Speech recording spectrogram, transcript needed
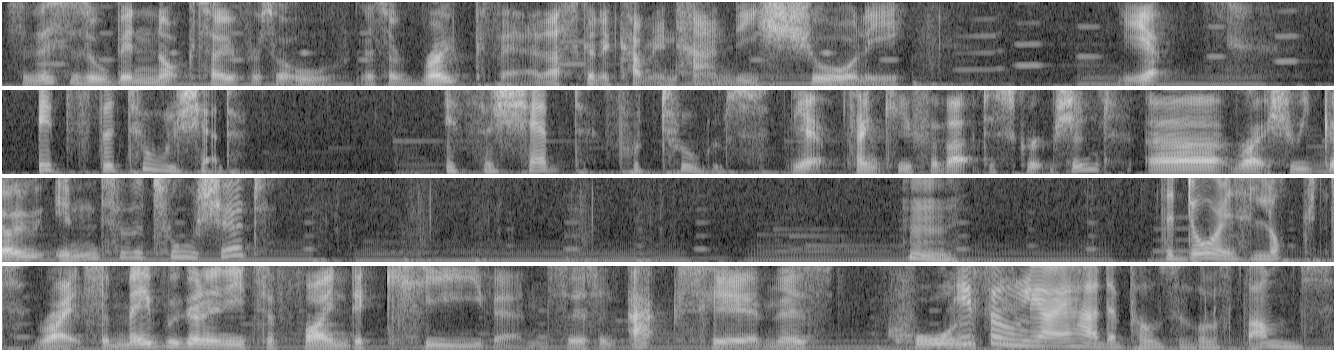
So this has all been knocked over as well. Ooh, there's a rope there. That's going to come in handy, surely. Yep. It's the tool shed. It's a shed for tools. Yep, thank you for that description. Uh, right, should we go into the tool shed? Hmm. The door is locked. Right, so maybe we're going to need to find a key then. So there's an axe here and there's corn. If only I had a opposable thumbs.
